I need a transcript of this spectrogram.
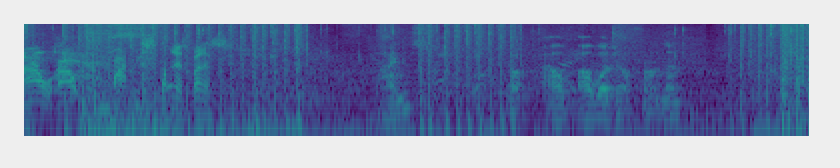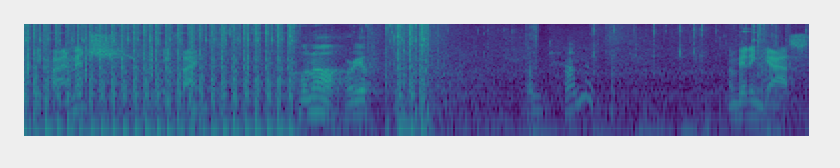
Ow, ow. Fuck, Spin us, spin us. Behind us? Oh, I'll, I'll watch out front then. Be fine, Mitch. Be fine. Connor, hurry up. I'm coming. I'm getting gassed.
